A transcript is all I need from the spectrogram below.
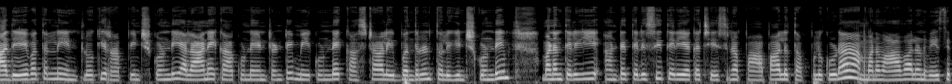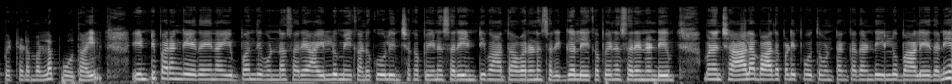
ఆ దేవతల్ని ఇంట్లోకి రప్పించుకోండి. అలానే కాకుండా ఏంటంటే మీకుండే కష్టాలు ఇబ్బందులను తొలగించుకోండి. మనం తెలియ అంటే తెలిసి తెలియక చేసిన పాపాలు తప్పులు కూడా మనం ఆవాలను వేసి పెట్టడం వల్ల పోతాయి. ఇంటి పరంగా ఏదైనా ఇబ్బంది ఉన్నా సరే ఆ ఇల్లు మీకు అనుకూలించకపోయినా సరే ఇంటి వాతావరణం సరిగ్గా లేకపోయినా సరేనండి. మనం చాలా బాధపడిపోతూ ఉంటాం కదండి. ఇల్లు బాగాలేదని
